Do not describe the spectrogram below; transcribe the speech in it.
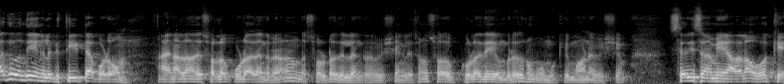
அது வந்து எங்களுக்கு தீட்டாப்படும் அதனால் அதை சொல்லக்கூடாதுங்கிறனால நாங்கள் சொல்கிறது இல்லைங்கிற விஷயங்களை சொன்னோம். ஸோ குலதெய்வங்கிறது ரொம்ப முக்கியமான விஷயம். சரி சாமி அதெல்லாம் ஓகே.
